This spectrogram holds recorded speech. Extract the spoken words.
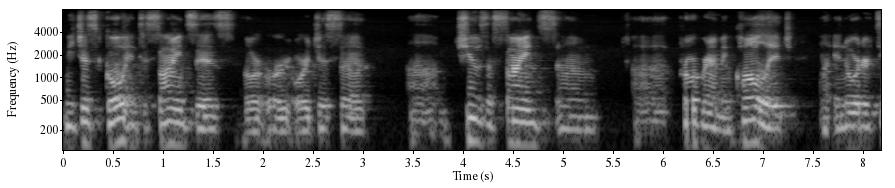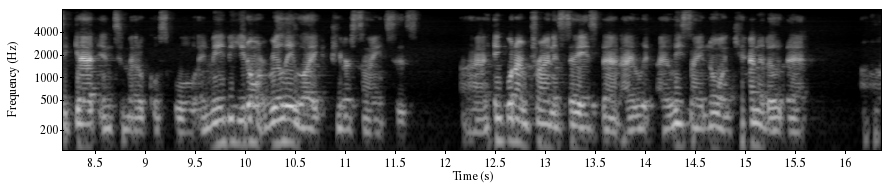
we just go into sciences or, or, or just uh, um, choose a science um, uh, program in college in order to get into medical school. And maybe you don't really like pure sciences. Uh, I think what I'm trying to say is that I, at least I know in Canada that um,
